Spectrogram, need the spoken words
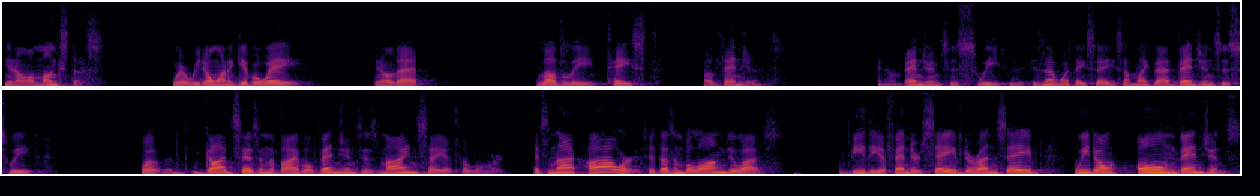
you know, amongst us where we don't want to give away, you know, that lovely taste of vengeance. You know, vengeance is sweet. Isn't that what they say? Something like that. Vengeance is sweet. Well, God says in the Bible, Vengeance is mine, saith the Lord. It's not ours, it doesn't belong to us. Be the offender saved or unsaved, we don't own vengeance.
